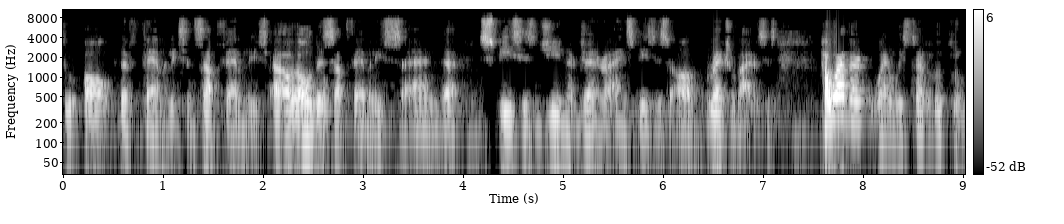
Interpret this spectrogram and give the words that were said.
to all the families and subfamilies, uh, all the subfamilies and uh, species, gene, genera, and species of retroviruses. However, when we start looking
